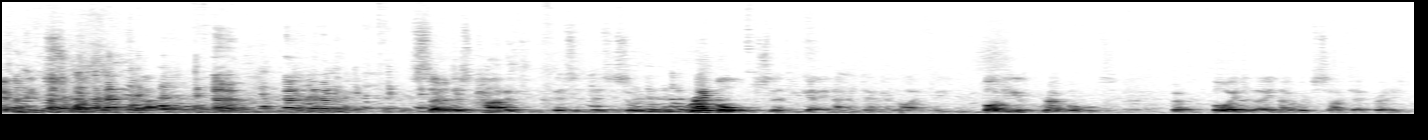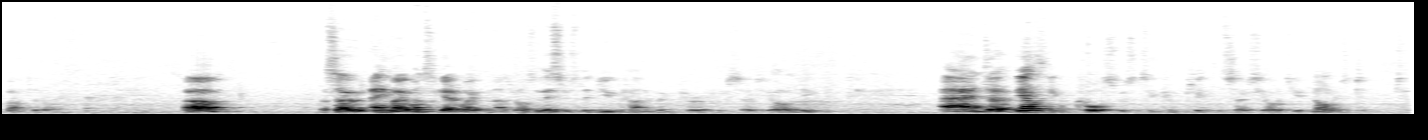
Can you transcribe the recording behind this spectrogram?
everything swung into that. So there's kind of, there's a, there's a sort of rebels that you get in academic life, the body of rebels, but boy do they know which side their bread is buttered on. Um, so anyway, I wanted to get away from that as well. So this was the new kind of empirical sociology. And uh, the other thing, of course, was to complete the sociology of knowledge, to, to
